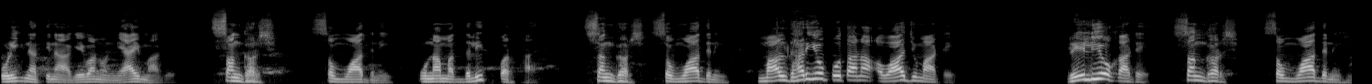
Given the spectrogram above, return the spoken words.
કોળી જ્ઞાતિના આગેવાનો ન્યાય માગે. સંઘર્ષ, સંવાદ નહીં. ઉનામાં દલિત પર થાય. સંઘર્ષ, સંવાદ નહીં. માલધારીઓ પોતાના અવાજ માટે રેલીઓ કાઢે. સંઘર્ષ, સંવાદ નહીં.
